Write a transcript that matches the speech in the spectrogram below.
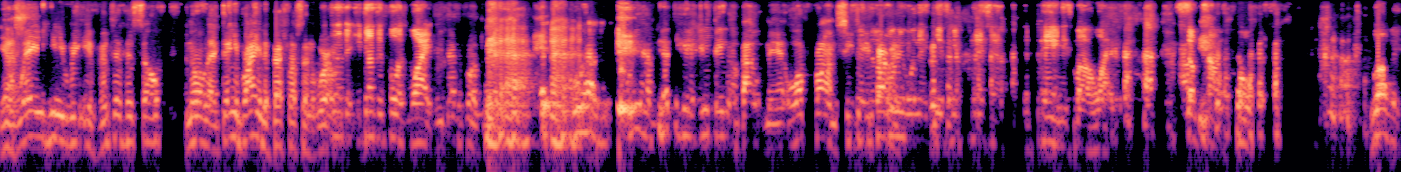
Yes. The way he reinvented himself. You know, like Daniel Bryan, the best wrestler in the He world. does it, he does it for his wife. He does it for who have we have yet to hear anything about man or from He CJ says, The only Perry. one that gives me pleasure and pain is my wife. Sometimes both. Love it.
